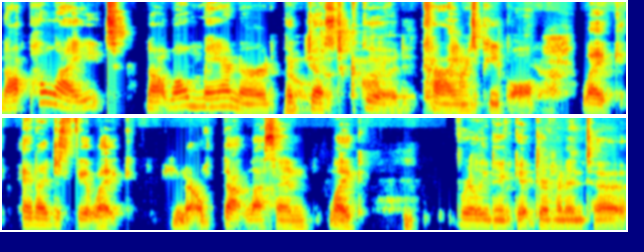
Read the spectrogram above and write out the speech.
not polite, not well mannered, but No, just, kind, good, like, kind, people. Yeah. Like, and I just feel like, you know, that lesson, like, really didn't get driven into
